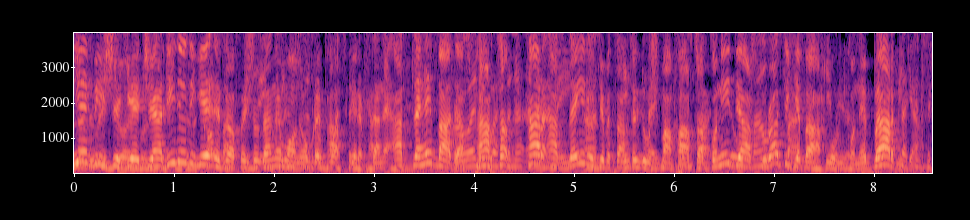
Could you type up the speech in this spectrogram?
یه ویژگی جدید دیگه اضافه شدن مانور پس گرفتن. اسلحه بعد از پرتاب هر اسلحه‌ای رو که به سمت دشمن پرتاب کنید در صورتی که برخورد کنه برمی‌گرده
